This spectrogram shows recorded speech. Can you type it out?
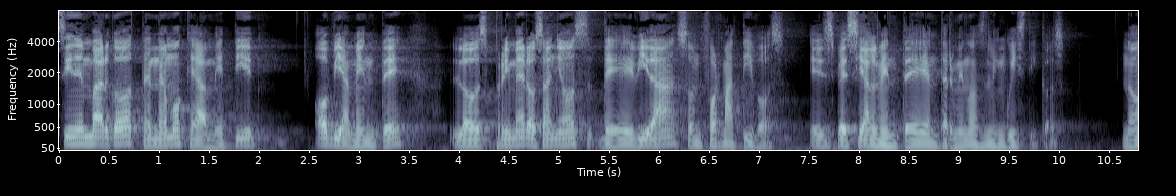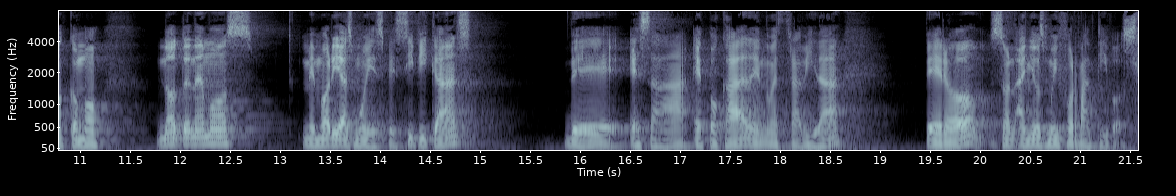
Sin embargo, tenemos que admitir, obviamente, los primeros años de vida son formativos especialmente en términos lingüísticos, ¿no? Como no tenemos memorias muy específicas de esa época de nuestra vida, pero son años muy formativos.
